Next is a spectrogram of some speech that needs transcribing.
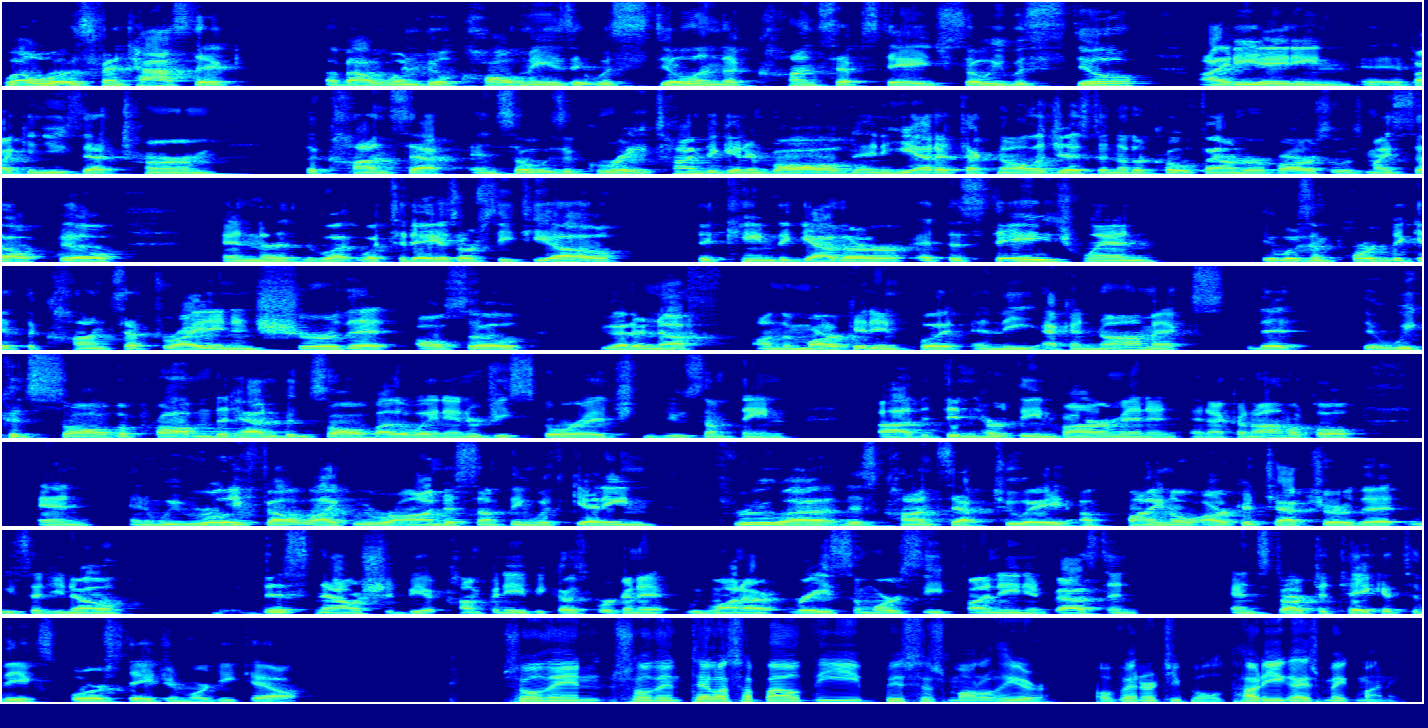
Well, what was fantastic about when Bill called me is it was still in the concept stage. So he was still ideating, if I can use that term, the concept. And so it was a great time to get involved. And he had a technologist, another co-founder of ours. So it was myself, Bill, and the, what, what today is our CTO that came together at the stage when it was important to get the concept right and ensure that also you had enough on the market input and the economics that that we could solve a problem that hadn't been solved, by the way, in energy storage and do something uh, that didn't hurt the environment and, and economical and and we really felt like we were onto something with getting through uh, this concept to a, a final architecture that we said, you know, this now should be a company because we're gonna we want to raise some more seed funding, invest in, and start to take it to the explore stage in more detail. So then, so then, tell us about the business model here of Energy Vault. How do you guys make money?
